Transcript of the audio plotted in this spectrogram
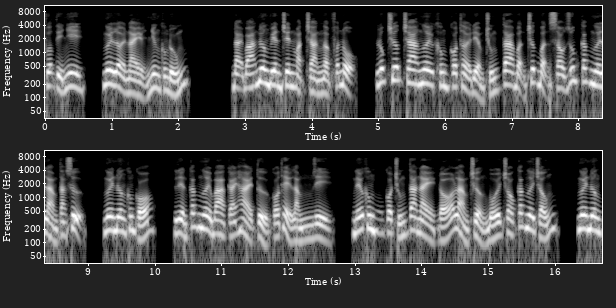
Phượng Tỷ Nhi, ngươi lời này nhưng không đúng. Đại bá nương viên trên mặt tràn ngập phẫn nộ, lúc trước cha ngươi không có thời điểm chúng ta bận trước bận sau giúp các ngươi làm tăng sự, ngươi nương không có, liền các ngươi ba cái hải tử có thể làm gì, nếu không có chúng ta này đó làm trưởng bối cho các ngươi chống, ngươi nương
